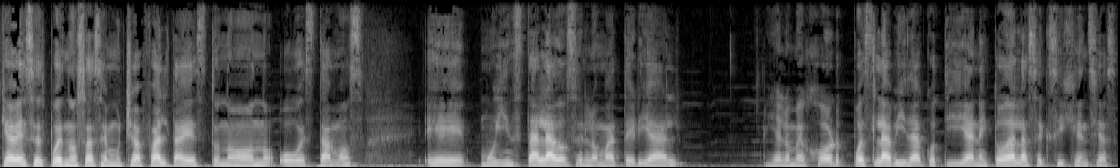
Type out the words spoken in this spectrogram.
que a veces pues nos hace mucha falta esto, ¿no? no o estamos eh, muy instalados en lo material y a lo mejor pues la vida cotidiana y todas las exigencias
